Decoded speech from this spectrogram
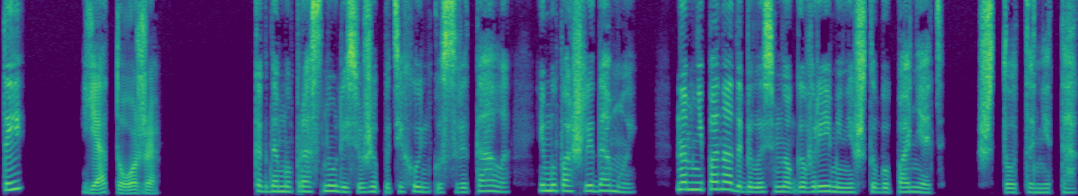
ты?» «Я тоже». Когда мы проснулись, уже потихоньку светало, и мы пошли домой. Нам не понадобилось много времени, чтобы понять, что-то не так.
